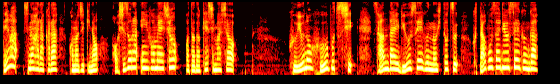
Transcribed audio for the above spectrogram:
では、篠原からこの時期の星空インフォメーションお届けしましょう。冬の風物詩、三大流星群の一つ、双子座流星群が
